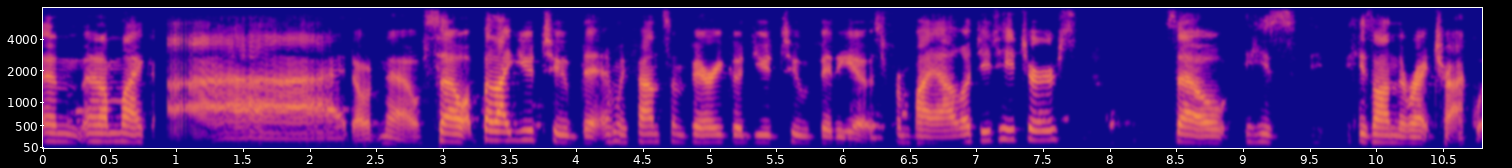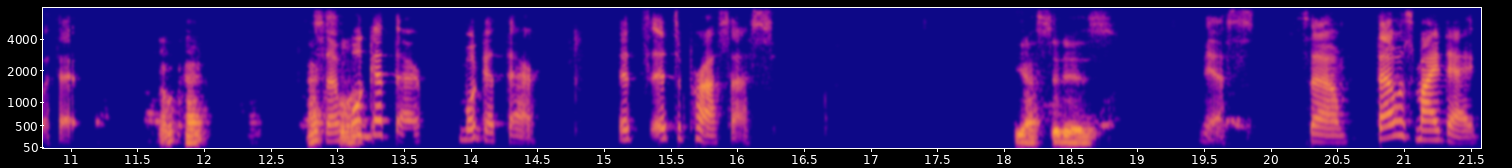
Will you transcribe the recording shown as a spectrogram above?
And and I'm like, I don't know. So, but I YouTubed it and we found some very good YouTube videos from biology teachers. So he's he's on the right track with it. Okay. So we'll get there. We'll get there. It's it's a process. Yes, it is. Yes. So that was my day.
